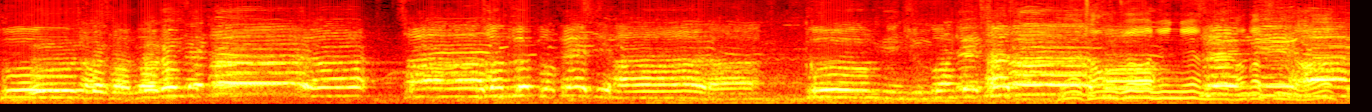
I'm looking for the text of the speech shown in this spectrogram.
부정선거 검색하라 투표 폐지하라 국민 주권을 찾아 네, 정준희님, 네, 반갑습니다.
